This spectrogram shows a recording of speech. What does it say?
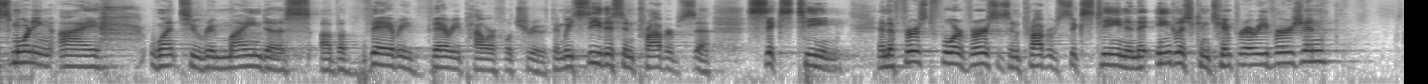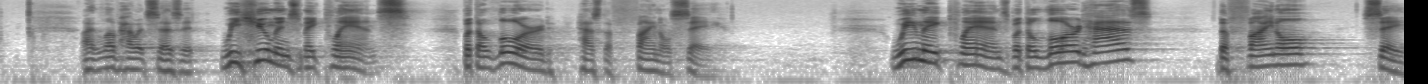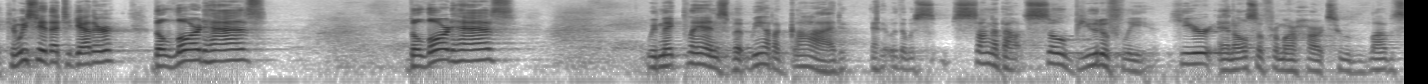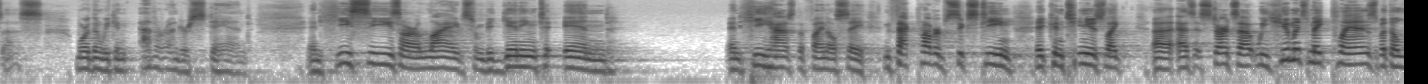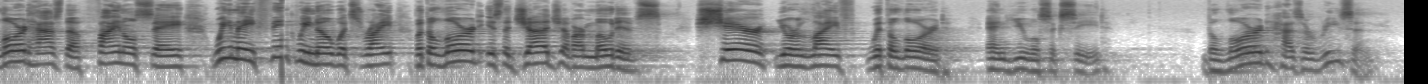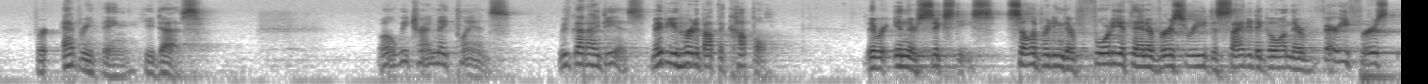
This morning, I want to remind us of a very, very powerful truth. And we see this in Proverbs uh, 16. And the first four verses in Proverbs 16 in the English Contemporary Version, I love how it says it. We humans make plans, but the Lord has the final say. We make plans, but the Lord has the final say. Can we say that together? The Lord has. The Lord has. We make plans, but we have a God, and it was sung about so beautifully here and also from our hearts, who loves us more than we can ever understand. And He sees our lives from beginning to end, and He has the final say. In fact, Proverbs 16, it continues like uh, as it starts out, we humans make plans, but the Lord has the final say. We may think we know what's right, but the Lord is the judge of our motives. Share your life with the Lord, and you will succeed. The Lord has a reason for everything He does. Well, we try and make plans. We've got ideas. Maybe you heard about the couple they were in their 60s, celebrating their 40th anniversary, decided to go on their very first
